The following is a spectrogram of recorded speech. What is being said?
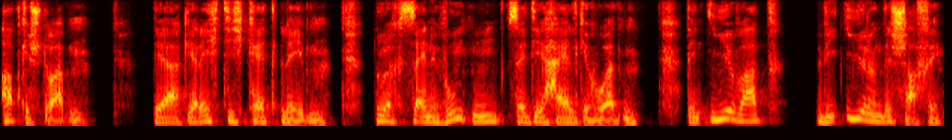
abgestorben, der Gerechtigkeit leben. Durch seine Wunden seid ihr heil geworden, denn ihr wart wie irrende Schafe.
